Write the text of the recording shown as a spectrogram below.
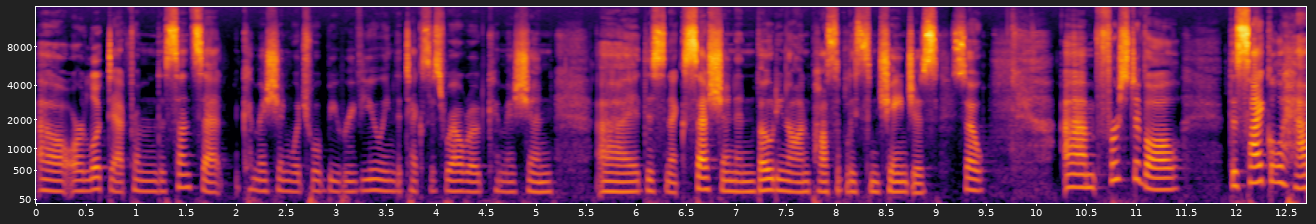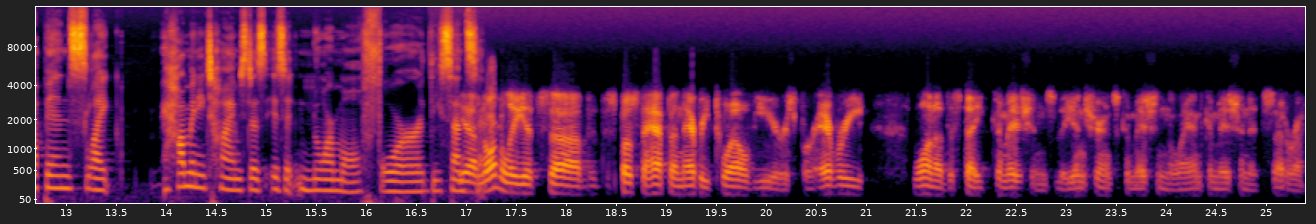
uh, or looked at from the Sunset Commission, which will be reviewing the Texas Railroad Commission uh, this next session and voting on possibly some changes. So, um, first of all, the cycle happens like how many times does is it normal for the sunset? Yeah, normally it's, uh, supposed to happen every 12 years for every one of the state commissions, the insurance commission, the land commission, et cetera.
